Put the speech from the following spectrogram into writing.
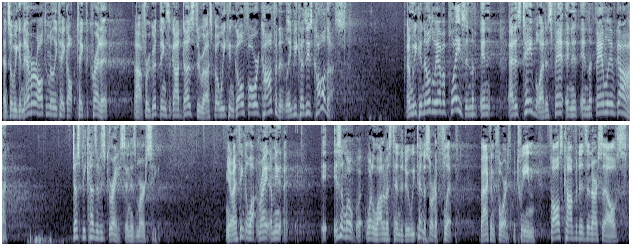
And so we can never ultimately take, take the credit uh, for good things that God does through us, but we can go forward confidently because He's called us. And we can know that we have a place in the, in, at His table, at his fa- in, in the family of God, just because of His grace and His mercy. You know, I think a lot, right? I mean, isn't what, what a lot of us tend to do? We tend to sort of flip back and forth between false confidence in ourselves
